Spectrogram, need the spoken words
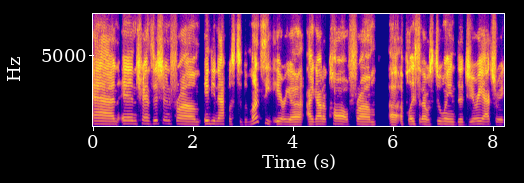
And in transition from Indianapolis to the Muncie area, I got a call from uh, a place that I was doing the geriatric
